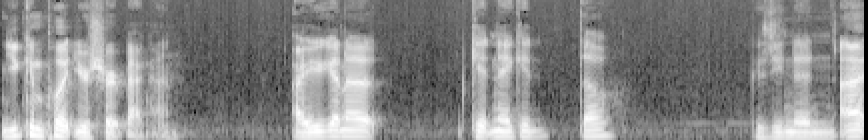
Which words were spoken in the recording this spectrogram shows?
you can put your shirt back on. Are you gonna get naked though? Because you didn't. Uh,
